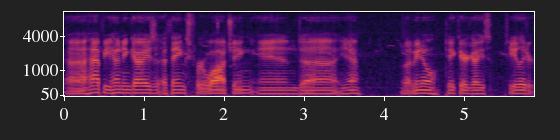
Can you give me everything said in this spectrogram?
happy hunting, guys. thanks for watching, and yeah. Let me know. Take care, guys. See you later.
